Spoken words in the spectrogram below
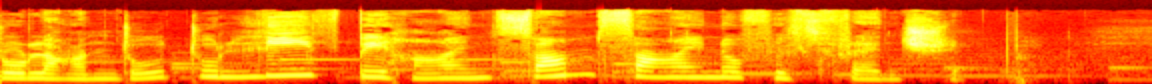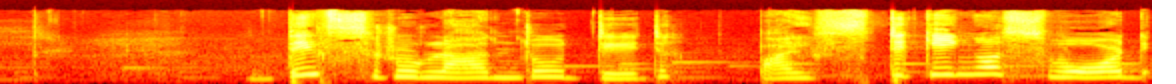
Rolando to leave behind some sign of his friendship. This Rolando did by sticking a sword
